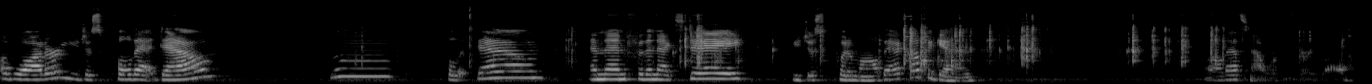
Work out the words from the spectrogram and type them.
of water, you just pull that down. Ooh, pull it down. And then for the next day, you just put them all back up again. Well, that's not working very well.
